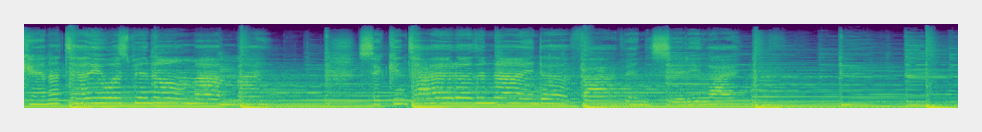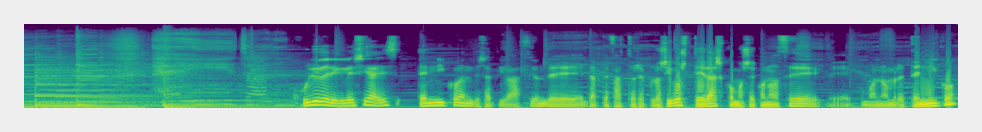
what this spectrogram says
Can I tell you what's been on my mind? Julio de la Iglesia es técnico en desactivación de, artefactos explosivos, TEDAS como se conoce eh, como nombre técnico.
